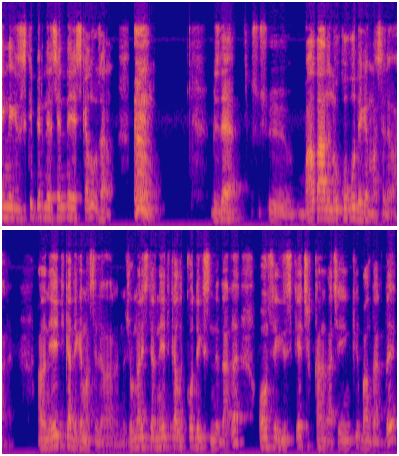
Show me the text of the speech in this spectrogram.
эң негизги бир нерсени эске алуу зарыл бизде баланын укугу деген маселе бар анан этика деген маселе бар журналисттердин этикалык кодексинде дагы он сегизге чыкканга чейинки балдарды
